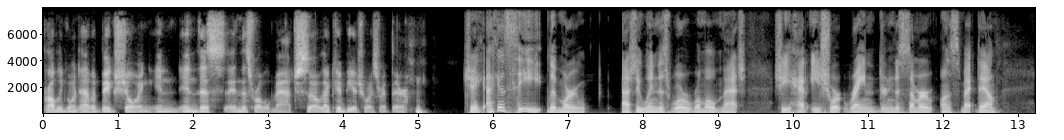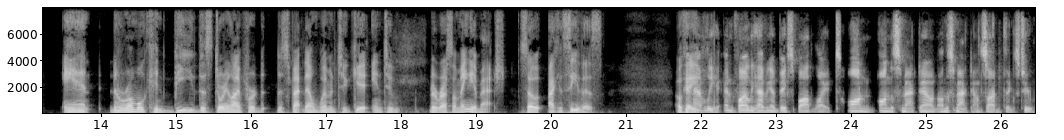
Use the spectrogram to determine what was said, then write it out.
probably going to have a big showing in in this in this Rumble match. So that could be a choice right there. Jake, I can see Liv Morgan actually win this Royal Rumble match. She had a short reign during the summer on SmackDown, and the Rumble can be the storyline for the SmackDown women to get into the WrestleMania match. So I can see this. Okay, And, havely, and finally having a big spotlight on on the SmackDown on the SmackDown side of things too.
